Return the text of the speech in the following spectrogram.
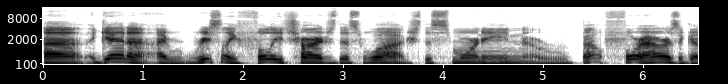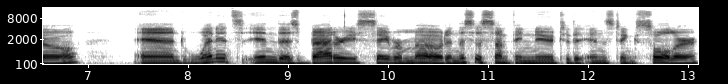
Uh, again, uh, I recently fully charged this watch this morning, about four hours ago, and when it's in this battery saver mode, and this is something new to the Instinct Solar,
